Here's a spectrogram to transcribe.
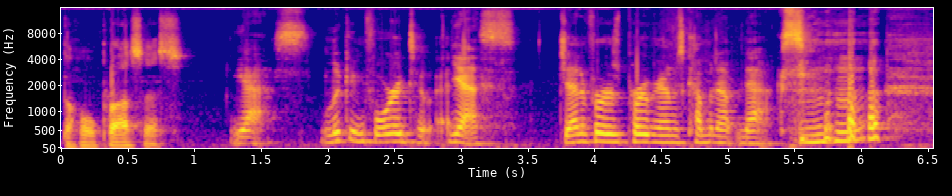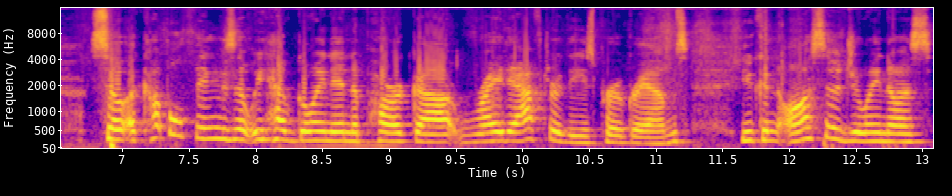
the whole process. Yes, looking forward to it. Yes. Jennifer's program is coming up next. so, a couple things that we have going into park uh, right after these programs. You can also join us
